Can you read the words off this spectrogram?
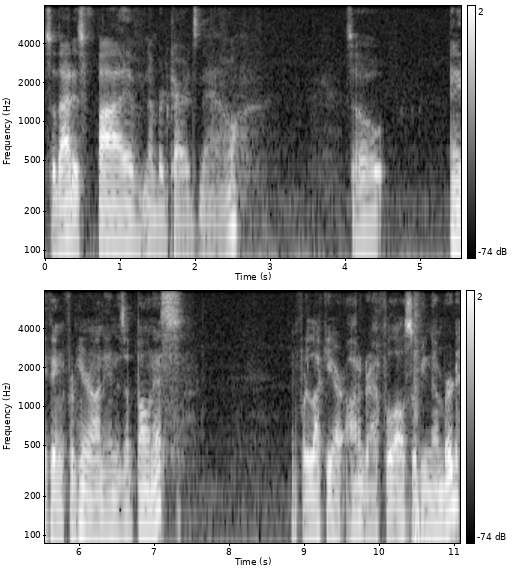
So that is five numbered cards now. So anything from here on in is a bonus. If we're lucky, our autograph will also be numbered.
